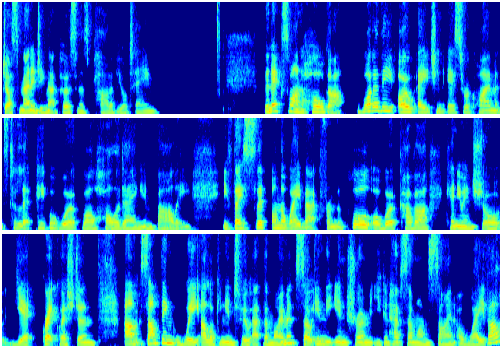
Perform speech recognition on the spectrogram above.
just managing that person as part of your team. The next one, Holger what are the OH and S requirements to let people work while holidaying in Bali? If they slip on the way back from the pool or work cover, can you insure? Yeah, great question. Um, something we are looking into at the moment. So, in the interim, you can have someone sign a waiver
